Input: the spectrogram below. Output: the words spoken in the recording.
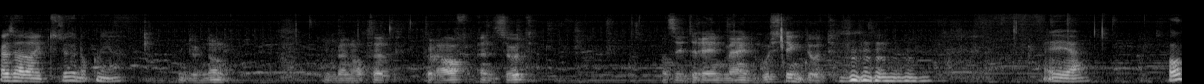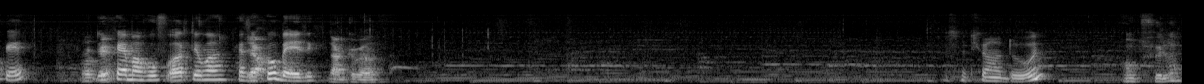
Je zou dat niet zeggen, ook niet. Hè? Ik doe dat niet. Ik ben altijd braaf en zoet. Als iedereen mijn goesting doet. Ja. Oké. Doe jij maar goed voort, jongen. Je bent Ja. goed bezig. dank u wel. Dus wat gaan we doen? Ontvullen.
